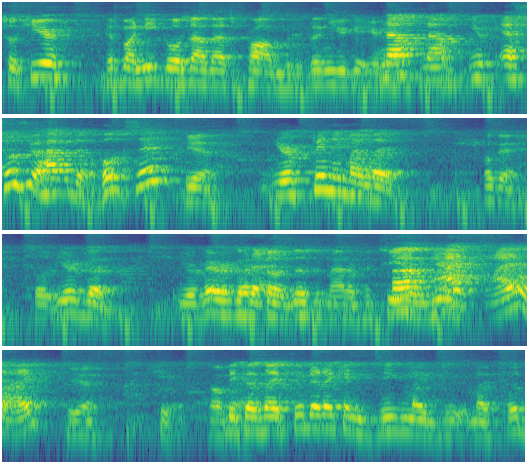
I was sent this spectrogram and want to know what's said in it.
So here, if my knee goes out, that's a problem because then you get your No, hand. no. You, as soon as you have the hooks in, Yeah. you're pinning my leg. Okay. So you're good. You're very good at So it. doesn't matter if it's here Uh, or here. I, I like yeah. Here Okay. because I feel that I can dig my my foot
